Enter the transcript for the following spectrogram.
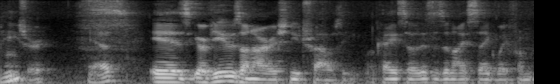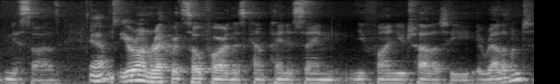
Peter, Yes. is your views on Irish neutrality. Okay, so this is a nice segue from missiles. Yeah. You're on record so far in this campaign as saying you find neutrality irrelevant.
